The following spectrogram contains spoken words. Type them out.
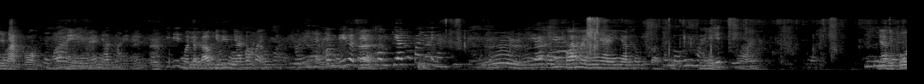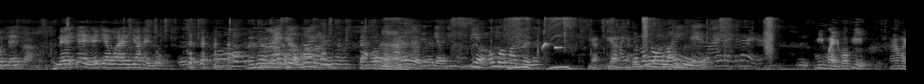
มีบัตรพอมันจะแล้วคิดที่ยัดลงไปคมปีแบบคมเกียนลงไปเลยนะผมฟ้อนใหม่ยังไงยัดลงไปมันบ่ายเอ็ดสิยัดไปโคนเลยแน่ใจเลยอย่าว่าให้ยัดให้ลงเสือมามาเลยกันบ่อ่าเสือเอามามาเลยเสียเสียแต่มันลงลงเศษมีใหม่ป่ะพี่ ห้าใหม่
